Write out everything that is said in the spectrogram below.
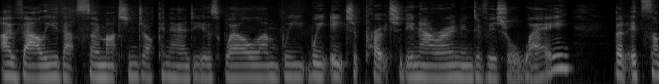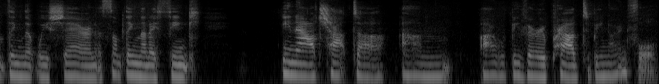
I value that so much in Jock and Andy as well. Um, we we each approach it in our own individual way, but it's something that we share, and it's something that I think in our chapter um, I would be very proud to be known for.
